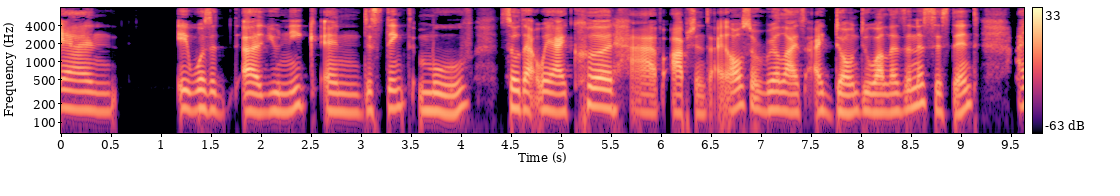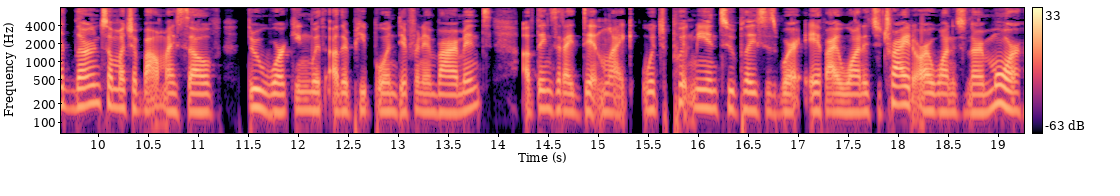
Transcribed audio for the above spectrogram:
And it was a, a, unique and distinct move so that way I could have options. I also realized I don't do well as an assistant. I learned so much about myself through working with other people in different environments of things that I didn't like, which put me into places where if I wanted to try it or I wanted to learn more,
